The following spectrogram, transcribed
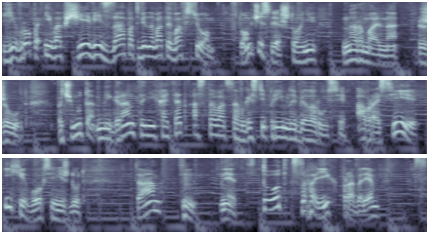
Европа и вообще весь Запад виноваты во всем. В том числе, что они нормально живут. Почему-то мигранты не хотят оставаться в гостеприимной Беларуси, а в России их и вовсе не ждут. Там, хм, нет, тут своих проблем с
